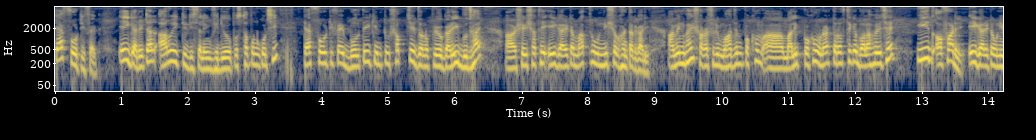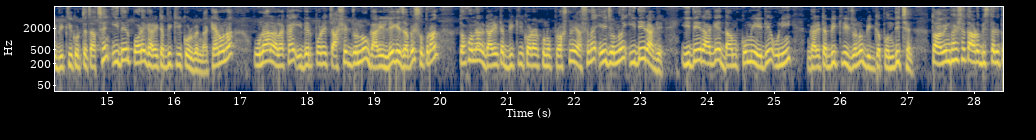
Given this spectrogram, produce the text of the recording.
ট্যাপ ফোর্টি ফাইভ। এই গাড়িটার আরও একটি রিসেলিং ভিডিও উপস্থাপন করছি। ট্যাপ ফোর্টি ফাইভ বলতেই কিন্তু সবচেয়ে জনপ্রিয় গাড়ি বোঝায়, আর সেই সাথে এই গাড়িটা মাত্র উনিশশো ঘণ্টার গাড়ি। আমিন ভাই, সরাসরি মহাজন পক্ষ মালিক পক্ষ ওনার তরফ থেকে বলা হয়েছে, ঈদ অফারে এই গাড়িটা উনি বিক্রি করতে চাচ্ছেন। ঈদের পরে গাড়িটা বিক্রি করবেন না। কেননা ওনার এলাকায় ঈদের পরে চাষের জন্য গাড়ি লেগে যাবে সুতরাং তখন আর গাড়িটা বিক্রি করার কোনো প্রশ্নই আসে না। এই জন্য ঈদের আগে ঈদের আগে দাম কমিয়ে দিয়ে উনি গাড়িটা বিক্রির জন্য বিজ্ঞাপন দিচ্ছেন। তো আমিন ভাইয়ের সাথে আরও বিস্তারিত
